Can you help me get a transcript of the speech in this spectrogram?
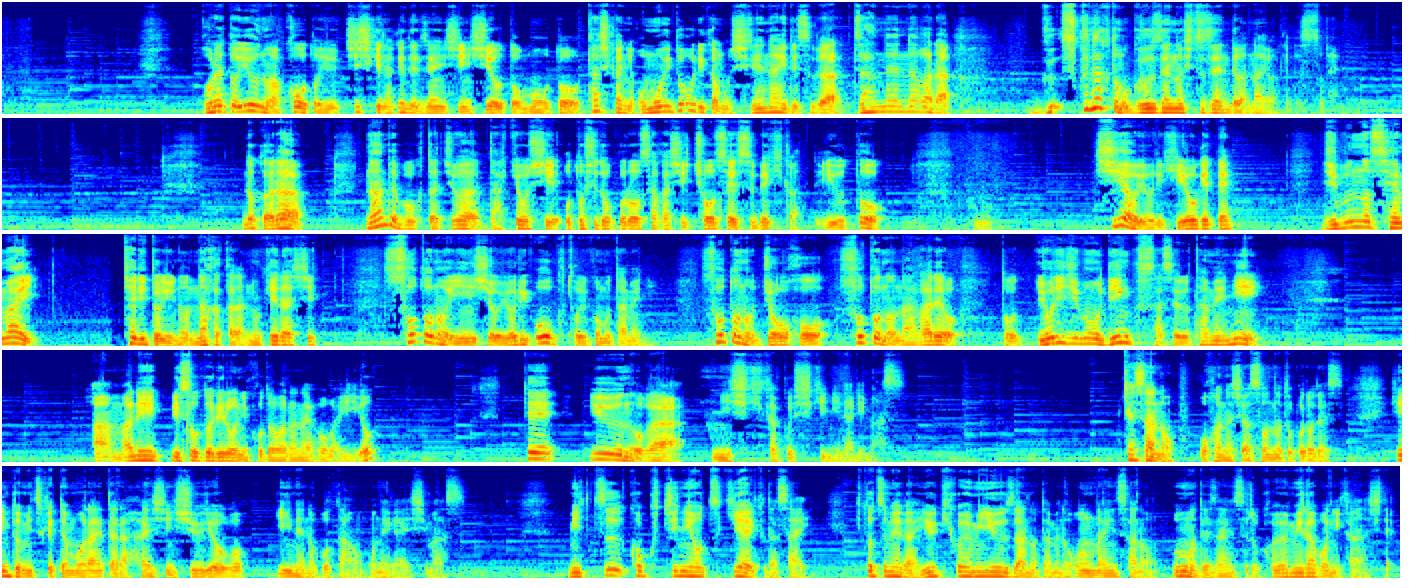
これというのはこうという知識だけで前進しようと思うと、確かに思い通りかもしれないですが、残念ながら、少なくとも偶然の必然ではないわけです、それ。だから、なんで僕たちは妥協し、落としどころを探し、調整すべきかっていうと、視野をより広げて、自分の狭いテリトリーの中から抜け出し、外の印象をより多く取り込むために、外の情報、外の流れを、と、より自分をリンクさせるために、あんまり理想と理論にこだわらない方がいいよ。っていうのが西企画式になります。今朝のお話はそんなところです。ヒント見つけてもらえたら配信終了後、いいねのボタンをお願いします。3つ告知にお付き合いください。1つ目が有機暦ユーザーのためのオンラインサロン、運をデザインする暦ラボに関して。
